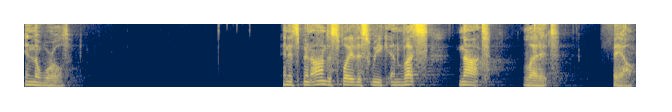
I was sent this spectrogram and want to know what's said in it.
in the world. And it's been on display this week, and let's not let it fail.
